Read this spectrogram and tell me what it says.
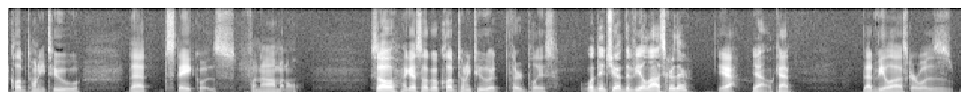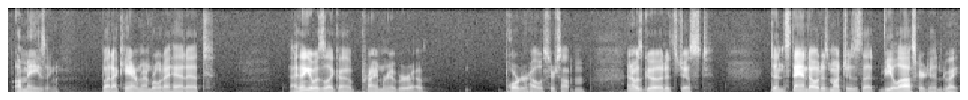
Club 22, that steak was phenomenal. So, I guess I'll go Club 22 at third place. Well, didn't you have the veal Oscar there? Yeah. Yeah. Okay. that veal Oscar was amazing, but I can't remember what I had at. I think it was like a prime rib or a porterhouse or something, and it was good. It's just didn't stand out as much as that veal Oscar did. Right.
